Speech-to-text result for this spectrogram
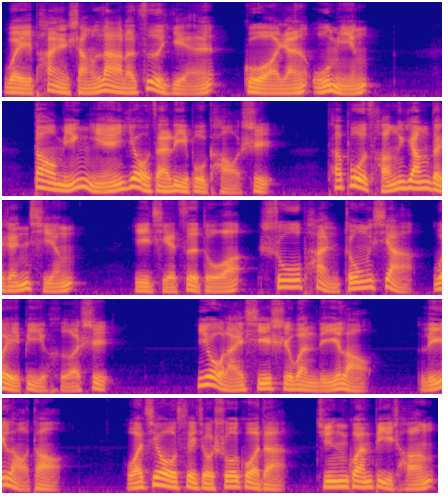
委判上落了字眼，果然无名。到明年又在吏部考试，他不曾央的人情，一且自夺书判中下。未必合适。又来西市问李老，李老道：“我旧岁就说过的，军官必成，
